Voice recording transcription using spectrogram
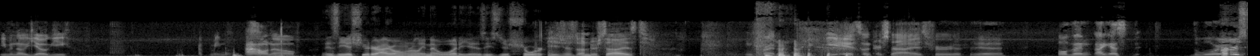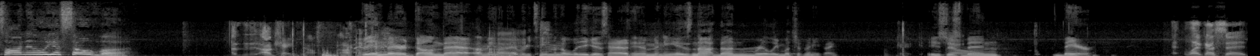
even though Yogi. I mean, I don't know. Is he a shooter? I don't really know what he is. He's just short. He's just undersized. Incredible. he is undersized for yeah. Well then, I guess the Warriors. Ersan Ilyasova. Uh, Okay, no. All right. Been there, done that. I mean, Alright. every team in the league has had him, and he has not done really much of anything. Okay. He's just No. been there. Like I said,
